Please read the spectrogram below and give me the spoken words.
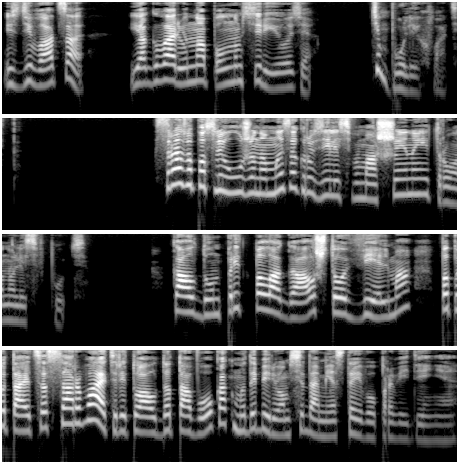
Издеваться? Я говорю на полном серьезе. Тем более хватит. Сразу после ужина мы загрузились в машины и тронулись в путь. Колдун предполагал, что Вельма попытается сорвать ритуал до того, как мы доберемся до места его проведения.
